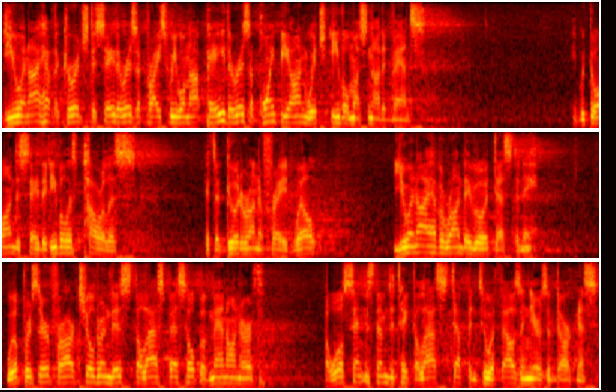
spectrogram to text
Do you and I have the courage to say there is a price we will not pay? There is a point beyond which evil must not advance. He would go on to say that evil is powerless if the good are unafraid. Well, you and I have a rendezvous with destiny. We'll preserve for our children this, the last best hope of man on earth We'll sentence them to take the last step into a thousand years of darkness.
